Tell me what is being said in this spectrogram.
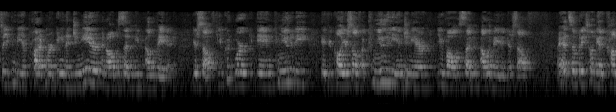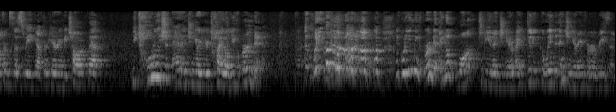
So you can be a product marketing engineer and all of a sudden you've elevated yourself. You could work in community. If you call yourself a community engineer, you've all of a sudden elevated yourself. I had somebody tell me at a conference this week after hearing me talk that You totally should add engineer to your title. You've earned it. like, what do you mean earned it? I don't want to be an engineer. I didn't go into engineering for a reason.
